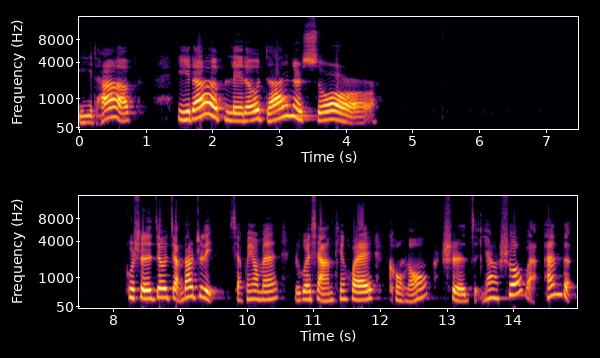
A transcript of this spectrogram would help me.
Eat up, eat up, little dinosaur. 故事就讲到这里，小朋友们，如果想听回恐龙是怎样说晚安的，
